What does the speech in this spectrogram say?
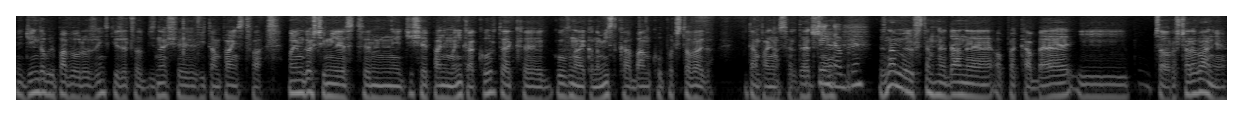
Dzień dobry, Paweł Rożyński, Rzecz o Biznesie. Witam Państwa. Moim gościem jest dzisiaj pani Monika Kurtek, e, główna ekonomistka Banku Pocztowego. Witam Panią serdecznie. Dzień dobry. Znamy już wstępne dane o PKB i co, rozczarowanie?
